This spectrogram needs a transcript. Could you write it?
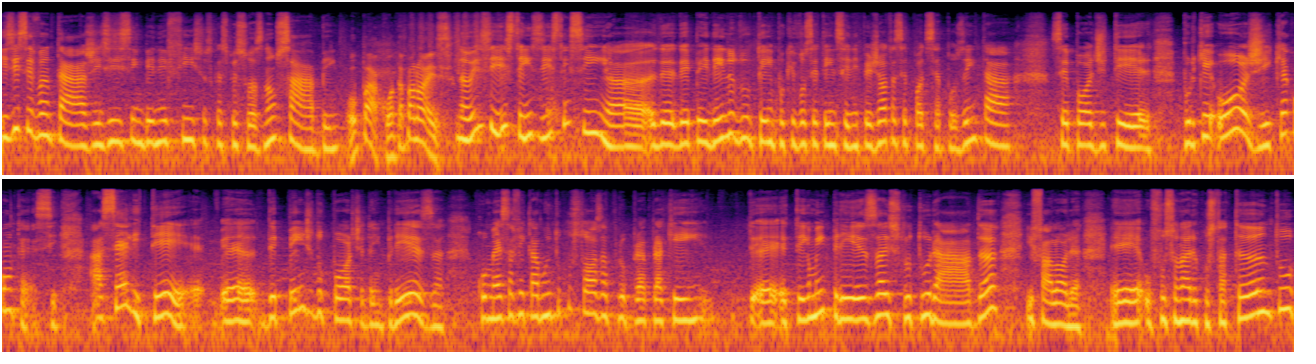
Existem vantagens, existem benefícios que as pessoas não sabem. Opa, conta para nós. Não, existem, existem sim. Uh, de, dependendo do tempo que você tem de CNPJ, você pode se aposentar, você pode ter... Porque hoje, o que acontece? A CLT CLT, é, depende do porte da empresa, começa a ficar muito custosa para quem é, tem uma empresa estruturada e fala, olha, é, o funcionário custa tanto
